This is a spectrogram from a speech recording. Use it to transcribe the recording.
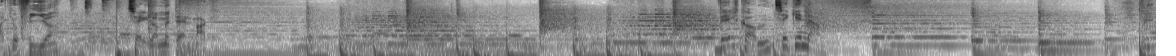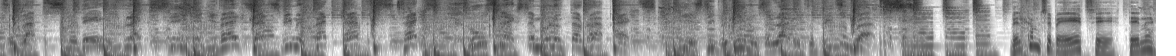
Radio 4 taler med Danmark. Velkommen til Genau. raps med danish flex Ikke de valgsats, vi med fat caps. Tax, husnacks, emulum der rap acts. De er stippe dino, så live for beats and raps. Velkommen tilbage til denne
